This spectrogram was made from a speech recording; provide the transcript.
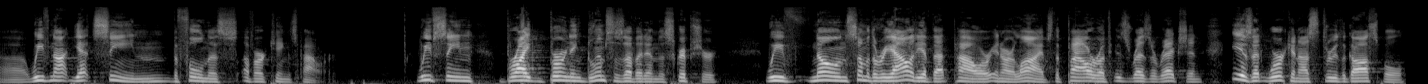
Uh, we've not yet seen the fullness of our King's power. We've seen bright, burning glimpses of it in the Scripture. We've known some of the reality of that power in our lives. The power of His resurrection is at work in us through the gospel.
